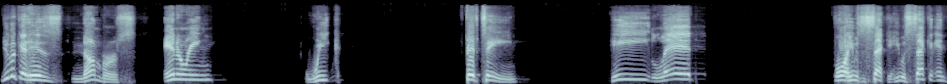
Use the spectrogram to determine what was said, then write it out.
you look at his numbers entering week 15, he led, or he was second. He was second in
